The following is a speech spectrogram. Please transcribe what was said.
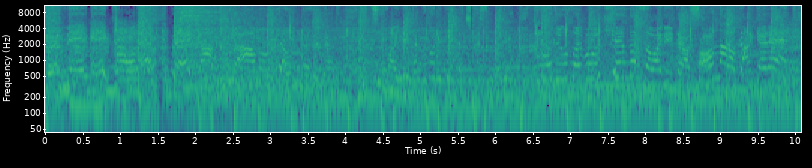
罪これ目そんなの関係ねえ。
